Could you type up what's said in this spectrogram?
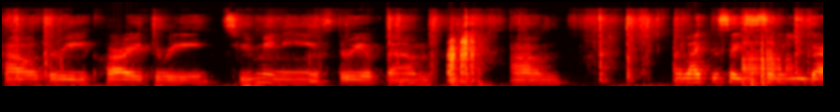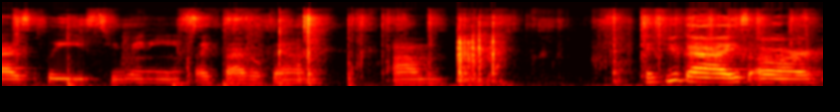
Power three, card three. Too many, it's three of them. Um, I'd like to say to some of you guys, please, too many, like five of them. Um, if you guys are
